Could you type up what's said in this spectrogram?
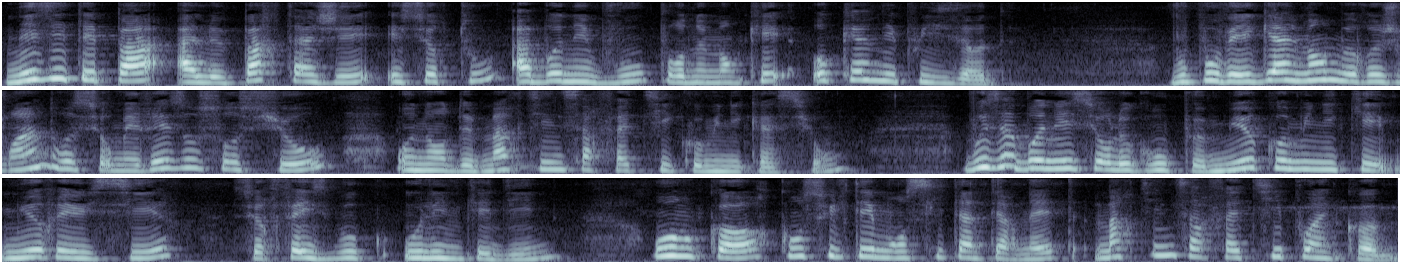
n'hésitez pas à le partager et surtout abonnez-vous pour ne manquer aucun épisode. Vous pouvez également me rejoindre sur mes réseaux sociaux au nom de Martine Sarfati Communication vous abonner sur le groupe Mieux communiquer, mieux réussir sur Facebook ou LinkedIn, ou encore consulter mon site internet martinsarfati.com.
